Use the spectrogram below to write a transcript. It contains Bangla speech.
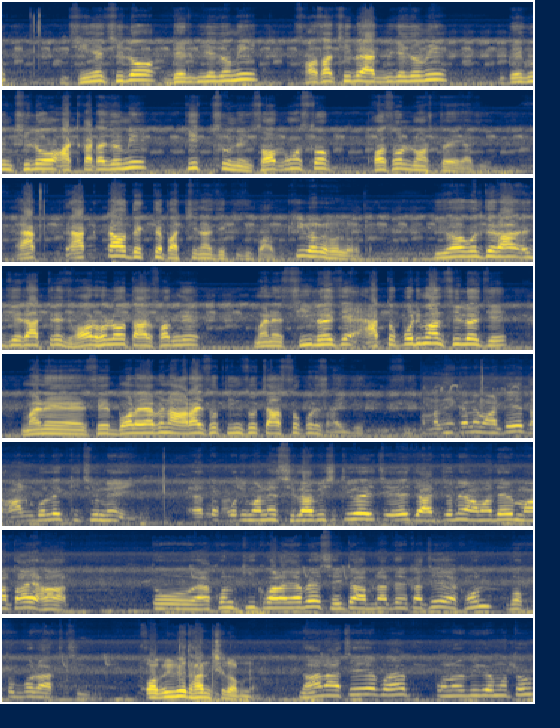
ঝিঙে ছিল দেড় বিঘে জমি শশা ছিল এক বিঘে জমি বেগুন ছিল আট কাটা জমি কিচ্ছু নেই সমস্ত ফসল নষ্ট হয়ে গেছে। এক একটাও দেখতে পাচ্ছি না যে কিছু পাবো। কীভাবে হলো কীভাবে বলতে যে রাত্রে ঝড় হলো তার সঙ্গে মানে সিল হয়েছে এত পরিমাণ সিল হয়েছে মানে সে বলা যাবে না আড়াইশো তিনশো চারশো করে সাইজে। আমাদের এখানে মাঠে ধান বলে কিছু নেই। এত পরিমাণে শিলাবৃষ্টি হয়েছে যার জন্য আমাদের মাথায় হাত। তো এখন কি করা যাবে সেটা আপনাদের কাছে এখন বক্তব্য রাখছি। কবিবে ধান ছিল আপনার? ধান আছে প্রায় পনেরো বিঘে মতো।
